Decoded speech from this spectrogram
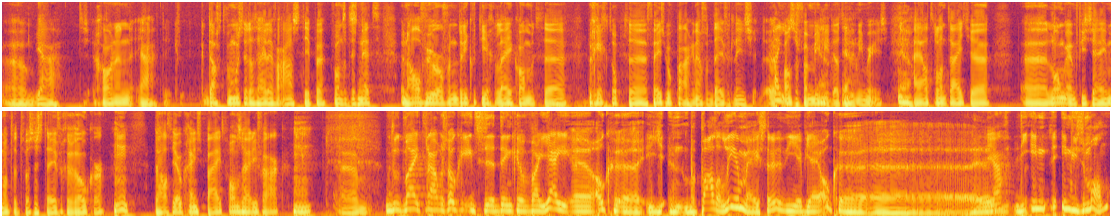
Ehm, ja, het is gewoon een... Ja, ik, ik dacht, we moeten dat heel even aanstippen. Want het is net een half uur of een drie kwartier geleden... kwam het eh, bericht op de Facebookpagina van David Lynch... eh, Ai. van zijn familie, Ja, dat hij er niet meer is. Ja. Hij had al een tijdje eh longemfyseem, want het was een stevige roker. Hm. Daar had hij ook geen spijt van, zei hij vaak. Mhm. Ehm, Doet mij trouwens ook iets eh, denken waar jij eh, ook een bepaalde leermeester, die heb jij ook, Ja. die in, Indische man.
